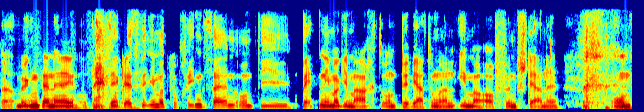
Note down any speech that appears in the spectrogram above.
Ja, Mögen auf, deine, auf, auf deine Gäste immer zufrieden sein und die Betten immer gemacht und Bewertungen immer auf fünf Sterne. Und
